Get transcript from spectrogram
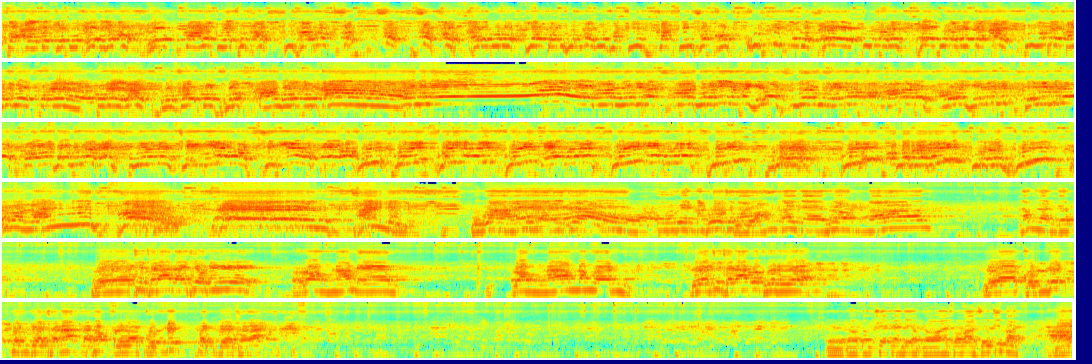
จะเกิดก็ให้ก็เกิดตัวเทนะครับเอาเร็วมาแล้วเรือขึ้นเขาขึ้นเขาแล้วสับสับสับเอาใครจะดูดูยาวกว่าหุ่นได้ด้วยศักดิ์ศรีศักดิ์ศรีชกของคุณนิดกระโดดเทพุทธอะไรเทพุทธอะไรจะได้คุณยกไม่ได้ตอนนี้เลยก็ได้ก็ได้แล้วหัวซ้ายก็หัวตาลอยกันเลยจ้า ผู้ว่าแล้วในเที่ยวโอเว่นมันผู้ชหันะได้แก่ร่องน้ำน้ำเงินครับเรือที่ชนะในเที่ยวนี้ ร่องน้ำแดง ร่องน้ำน้ำเงิน เรือที่ชนะก็คือเรือ เรือขุนฤทธิ์เป็นเรือชนะนะครับ เรือขุนฤทธิ์เป็นเรือชนะ เราต้องเช็คให้เรียบร้อย เพราะว่าสูจิบัตรเอา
